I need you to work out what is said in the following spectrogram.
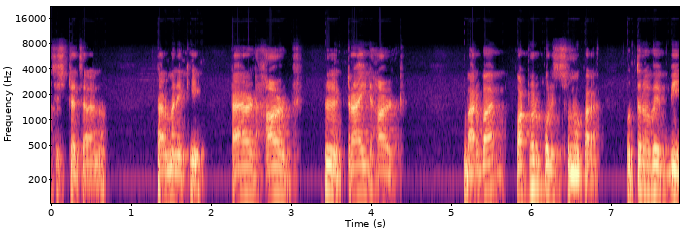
চেষ্টা চালানো। তার মানে কি? টায়ার্ড হার্ড হ্যাঁ ট্রাইড হার্ড বারবার কঠোর পরিশ্রম করা। উত্তর হবে বি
